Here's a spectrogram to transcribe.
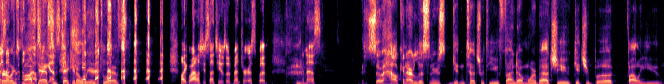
Sterling's podcast is taking a weird twist. Like, wow, she said she was adventurous, but goodness. So, how can our listeners get in touch with you, find out more about you, get your book, follow you,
